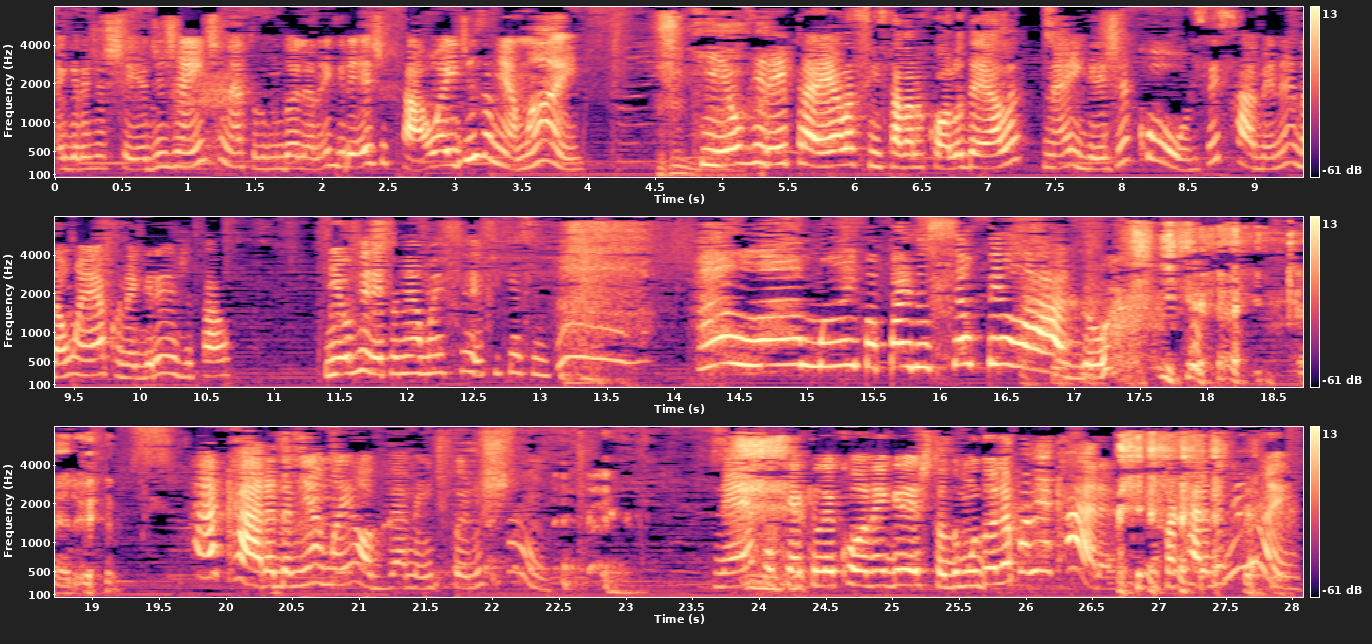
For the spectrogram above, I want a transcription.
a igreja cheia de gente, né, todo mundo olhando a igreja e tal. Aí diz a minha mãe que eu virei pra ela, assim, estava no colo dela, né, a igreja ecoa, vocês sabem, né, dá um eco na igreja e tal. E eu virei pra minha mãe e fi- fiquei assim... Ah lá, mãe, papai do céu pelado. Caramba. A cara da minha mãe, obviamente, foi no chão. Né? Porque aquilo ecoou na igreja, todo mundo olhou pra minha cara. Pra cara da minha mãe.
